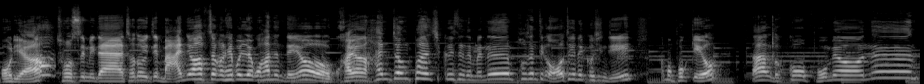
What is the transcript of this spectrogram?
어랴? 좋습니다. 저도 이제 마녀 합성을 해보려고 하는데요. 과연 한정판 시크릿을 넣으면은 퍼센트가 어떻게 될 것인지 한번 볼게요. 딱 넣고 보면은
